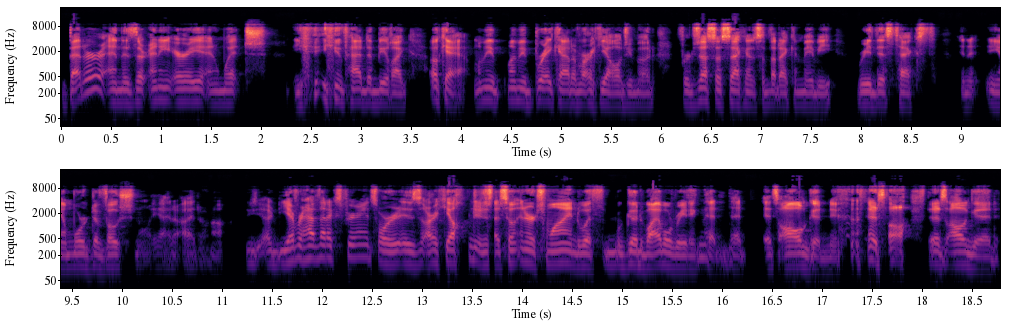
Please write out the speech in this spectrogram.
better and is there any area in which you've had to be like, okay, let me let me break out of archaeology mode for just a second so that I can maybe read this text in you know more devotionally. I, I don't know. You, uh, you ever have that experience, or is archaeology just so intertwined with good Bible reading that that it's all good news? there's all there's all good.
